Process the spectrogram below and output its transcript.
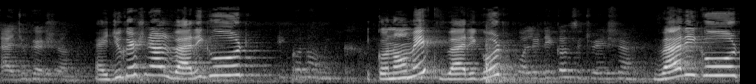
Education. Educational, very good. Economic. Economic, very good. Political situation. Very good.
